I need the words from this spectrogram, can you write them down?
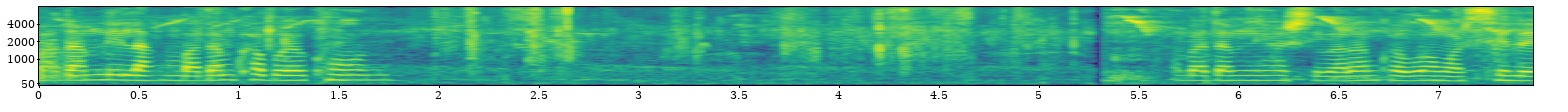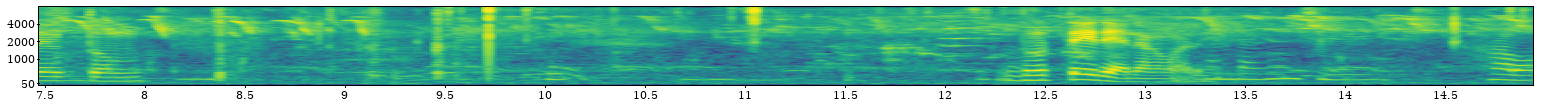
বাদাম নিলাম বাদাম খাব এখন। বাদাম নিয়ে আসছি বাদাম খাব আমার ছেলে একদম ধরতেই দেয় না আমার হাওয়া।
